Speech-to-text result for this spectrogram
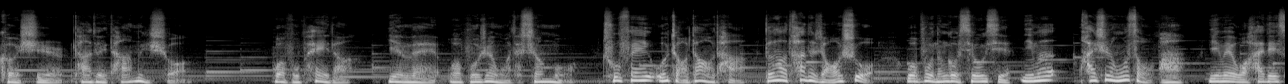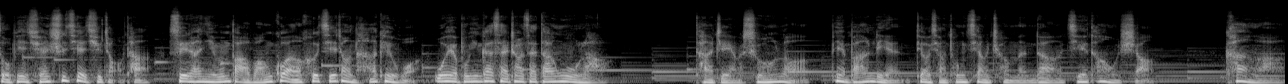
可是他对他们说：“我不配的。”因为我不认我的生母，除非我找到她，得到她的饶恕，我不能够休息。你们还是让我走吧，因为我还得走遍全世界去找她。虽然你们把王冠和结账拿给我，我也不应该在这儿再耽误了。他这样说了，便把脸掉向通向城门的街道上。看啊，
